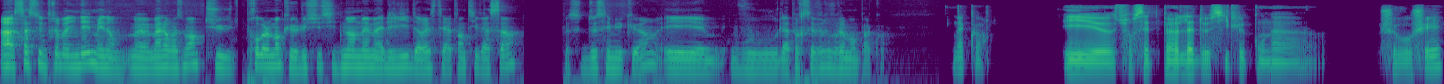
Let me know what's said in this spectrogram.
Ah, ça c'est une très bonne idée, mais non, malheureusement, tu probablement que Lucius il demande même à Lily de rester attentive à ça, parce que deux c'est mieux que un, et vous la persévérez vraiment pas quoi. D'accord. Et euh, sur cette période-là de cycle qu'on a chevauché,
